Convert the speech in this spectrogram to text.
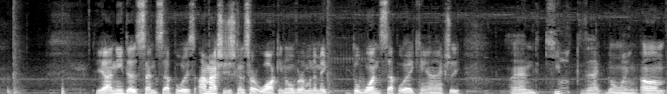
Yeah, I need to send Sepoys. I'm actually just going to start walking over. I'm going to make the one Sepoy I can, actually. And keep that going. Um,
